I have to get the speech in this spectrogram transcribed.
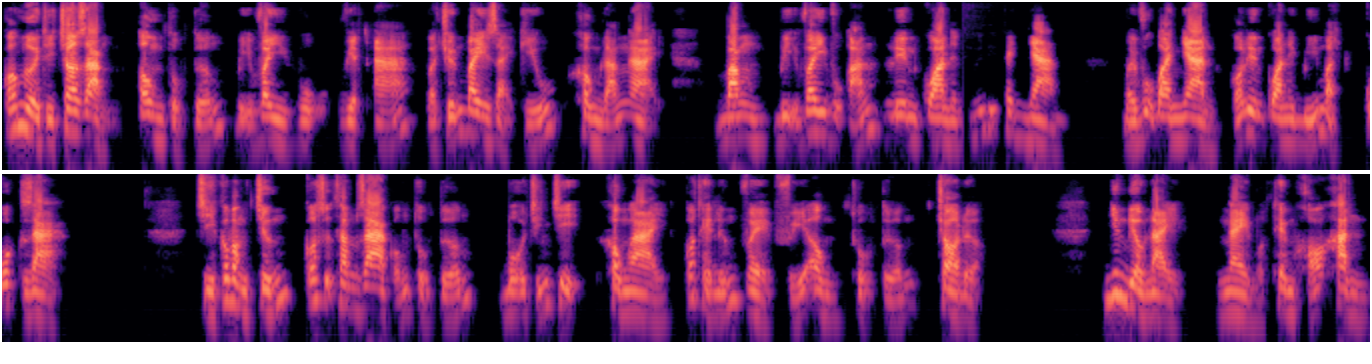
Có người thì cho rằng ông Thủ tướng bị vây vụ Việt Á và chuyến bay giải cứu không đáng ngại bằng bị vây vụ án liên quan đến Nguyễn Thị Thanh Nhàn bởi vụ bà Nhàn có liên quan đến bí mật quốc gia. Chỉ có bằng chứng có sự tham gia của ông Thủ tướng, Bộ Chính trị không ai có thể đứng về phía ông Thủ tướng cho được. Nhưng điều này ngày một thêm khó khăn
